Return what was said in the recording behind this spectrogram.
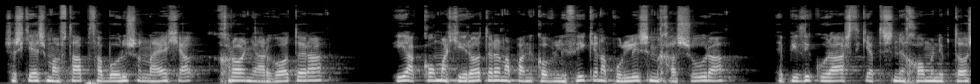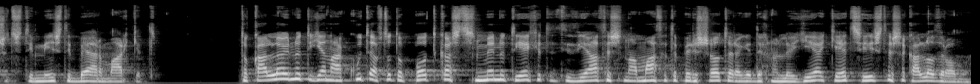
σε σχέση με αυτά που θα μπορούσε να έχει χρόνια αργότερα ή ακόμα χειρότερα να πανικοβληθεί και να πουλήσει με χασούρα επειδή κουράστηκε από τη συνεχόμενη πτώση της τιμής στην bear market. Το καλό είναι ότι για να ακούτε αυτό το podcast σημαίνει ότι έχετε τη διάθεση να μάθετε περισσότερα για τεχνολογία και έτσι είστε σε καλό δρόμο.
